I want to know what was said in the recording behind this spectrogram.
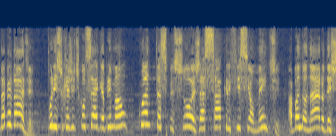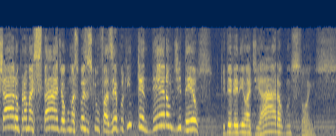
Na verdade, por isso que a gente consegue abrir mão. Quantas pessoas já sacrificialmente abandonaram, deixaram para mais tarde algumas coisas que iam fazer porque entenderam de Deus que deveriam adiar alguns sonhos.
